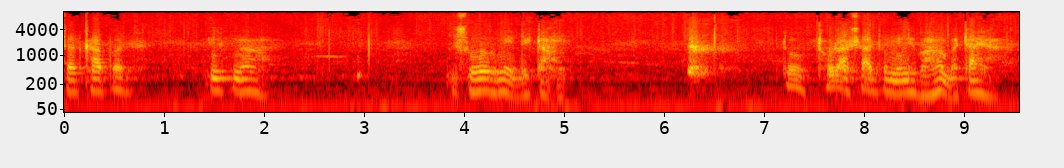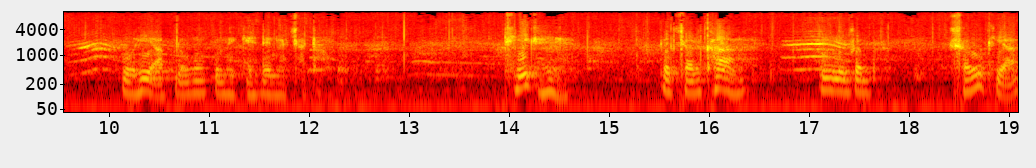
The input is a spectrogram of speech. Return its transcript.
चरखा पर इतना ज़ोर में देता हूँ। तो थोड़ा सा जो मैंने वहाँ बताया, वही आप लोगों को मैं कह देना चाहता हूँ। ठीक है कि चरखा तुमने जब शुरू किया,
